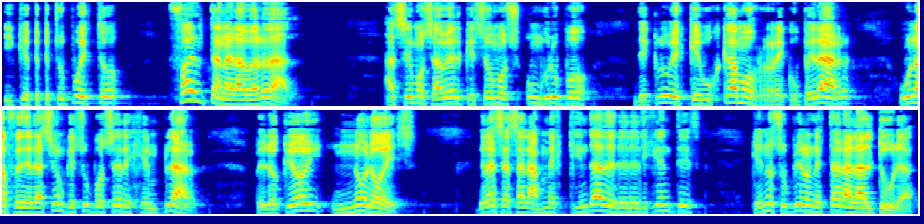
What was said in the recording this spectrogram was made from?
y que, por supuesto, faltan a la verdad. Hacemos saber que somos un grupo de clubes que buscamos recuperar una federación que supo ser ejemplar, pero que hoy no lo es, gracias a las mezquindades de dirigentes que no supieron estar a la altura.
